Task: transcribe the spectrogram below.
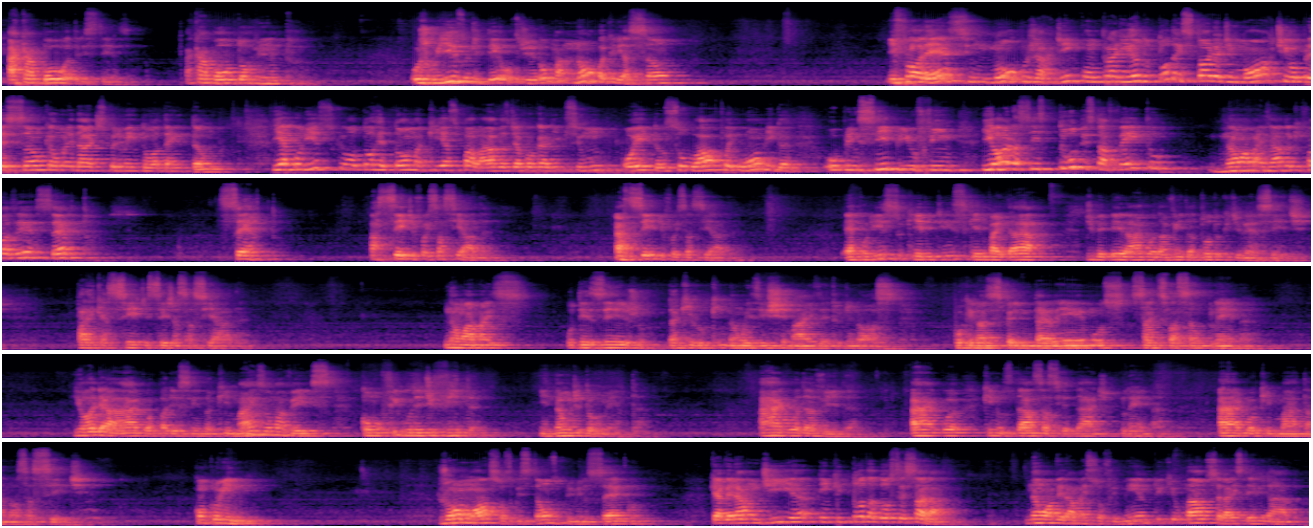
Acabou a tristeza. Acabou o tormento. O juízo de Deus gerou uma nova criação. E floresce um novo jardim, contrariando toda a história de morte e opressão que a humanidade experimentou até então. E é por isso que o autor retoma aqui as palavras de Apocalipse 1, 8. Eu sou o Alfa e o Ômega, o princípio e o fim. E ora, se tudo está feito, não há mais nada o que fazer, certo? Certo. A sede foi saciada. A sede foi saciada. É por isso que ele diz que ele vai dar de beber água da vida a todo que tiver sede, para que a sede seja saciada. Não há mais o desejo daquilo que não existe mais dentro de nós, porque nós experimentaremos satisfação plena. E olha a água aparecendo aqui mais uma vez como figura de vida e não de tormenta. Água da vida, água que nos dá saciedade plena, água que mata a nossa sede. Concluindo, João mostra aos cristãos do primeiro século que haverá um dia em que toda dor cessará, não haverá mais sofrimento e que o mal será exterminado.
